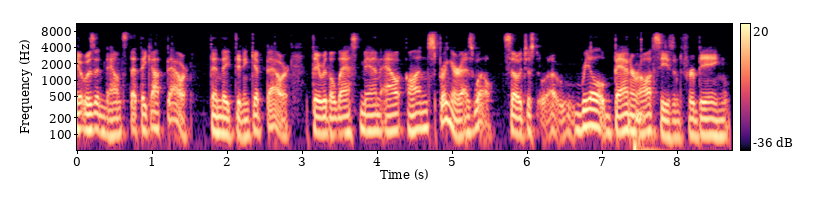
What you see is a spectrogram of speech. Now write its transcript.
It was announced that they got Bauer, then they didn't get Bauer. They were the last man out on Springer as well. So just a real banner off season for being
